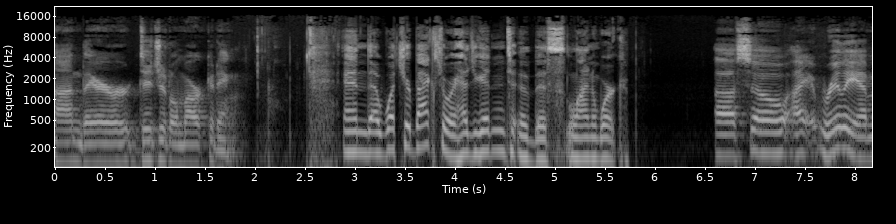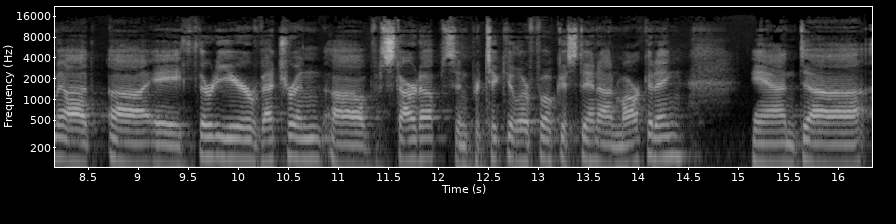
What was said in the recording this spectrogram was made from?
on their digital marketing. And uh, what's your backstory? How'd you get into this line of work? Uh, so I really am a, uh, a 30 year veteran of startups, in particular focused in on marketing. And uh,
